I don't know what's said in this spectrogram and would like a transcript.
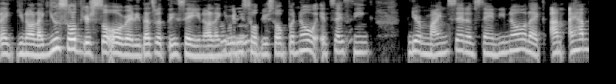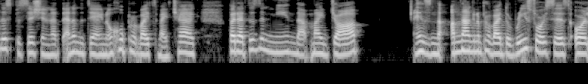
like you know like you sold your soul already that's what they say you know like you already Mhm. sold your soul but no it's i think your mindset of saying you know like i'm i have this position at the end of the day i know who provides my check but that doesn't mean that my job is not, I'm not going to provide the resources or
